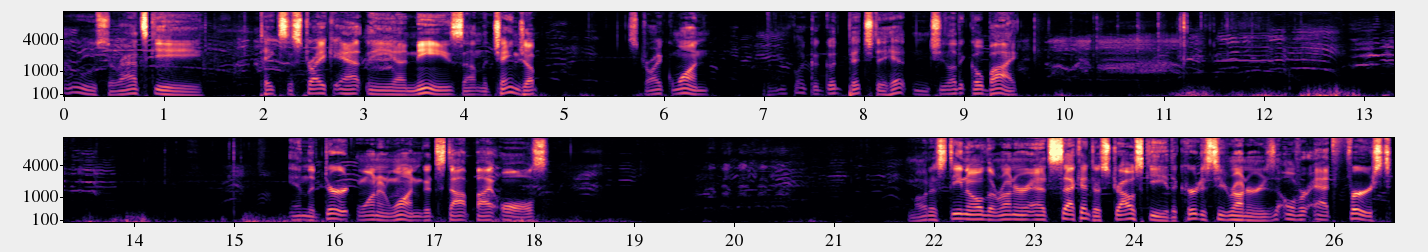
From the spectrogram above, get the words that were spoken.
Ooh, Saratsky takes a strike at the uh, knees on the changeup. Strike one. Looked like a good pitch to hit, and she let it go by. In the dirt, one and one. Good stop by Oles. Modestino, the runner at second. Ostrowski, the courtesy runner, is over at first.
